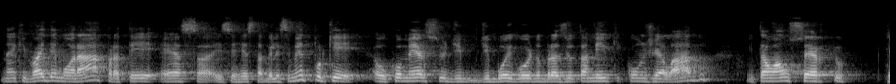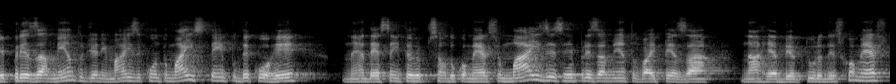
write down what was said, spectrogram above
né, que vai demorar para ter essa, esse restabelecimento, porque o comércio de, de boi gordo no Brasil está meio que congelado, então há um certo represamento de animais, e quanto mais tempo decorrer né, dessa interrupção do comércio, mais esse represamento vai pesar na reabertura desse comércio.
